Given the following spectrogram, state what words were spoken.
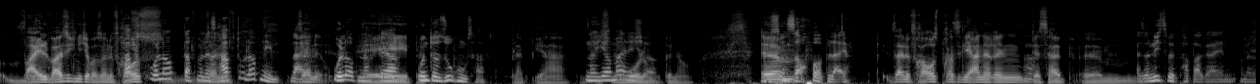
Weil, weiß ich nicht, aber seine Frau ist- Hafturlaub? Darf man das seine- Hafturlaub nehmen? Nein, seine- Urlaub nach Hey, der Untersuchungshaft. Bleibt, ja, Na ja, bisschen meine ich ja. Genau. Muss ähm, sauber bleiben. seine Frau ist Brasilianerin, Ah. deshalb. Ähm, Also nichts mit Papageien oder so.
